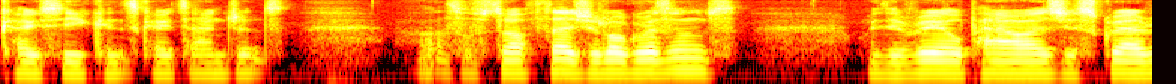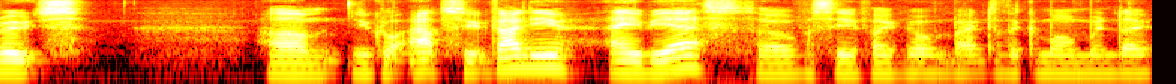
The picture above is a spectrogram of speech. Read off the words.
cosecants cotangents that sort of stuff. There's your logarithms with your real powers, your square roots. Um, you've got absolute value, ABS. So obviously if I go back to the command window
